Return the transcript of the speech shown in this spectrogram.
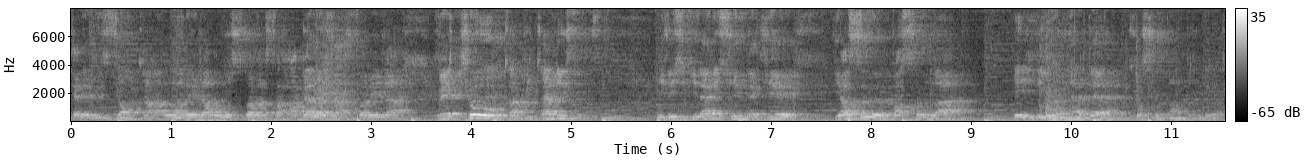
televizyon kanallarıyla, uluslararası haber ajanslarıyla ve çoğu kapitalist ilişkiler içindeki yazılı basınla belli yönlerde koşullandırılıyor.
